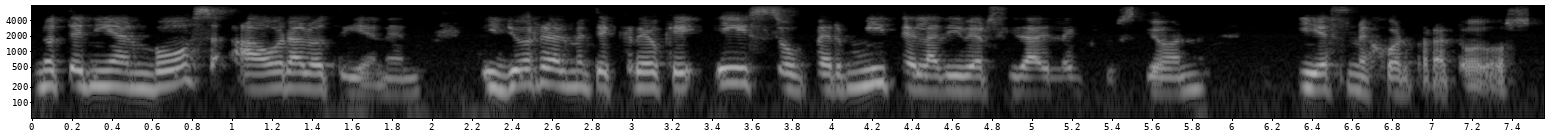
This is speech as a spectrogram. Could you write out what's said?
no tenían voz, ahora lo tienen. Y yo realmente creo que eso permite la diversidad y la inclusión y es mejor para todos.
